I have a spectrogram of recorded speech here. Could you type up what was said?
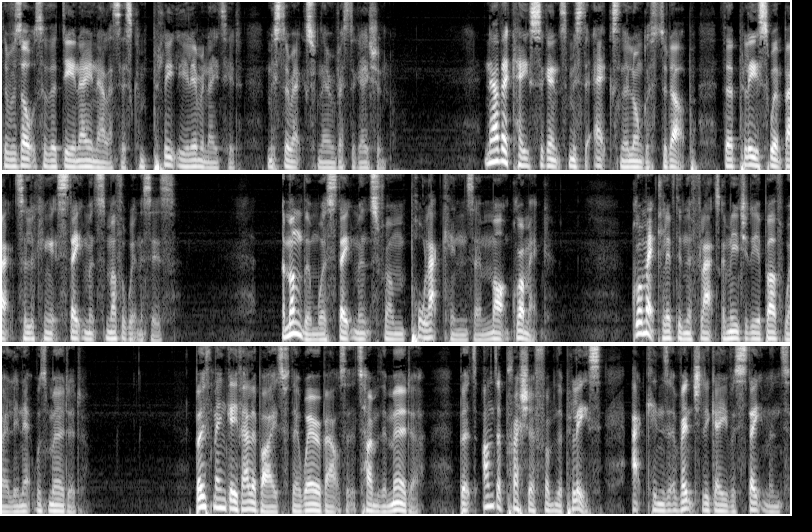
the results of the DNA analysis completely eliminated Mr. X from their investigation. Now their case against Mr. X no longer stood up, the police went back to looking at statements from other witnesses. Among them were statements from Paul Atkins and Mark Grommek. Grommek lived in the flat immediately above where Lynette was murdered. Both men gave alibis for their whereabouts at the time of the murder, but under pressure from the police, Atkins eventually gave a statement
